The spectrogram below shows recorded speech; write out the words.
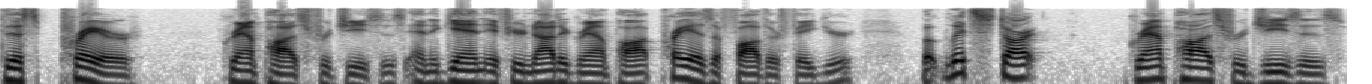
this prayer grandpas for Jesus. And again if you're not a grandpa pray as a father figure. But let's start grandpas for Jesus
